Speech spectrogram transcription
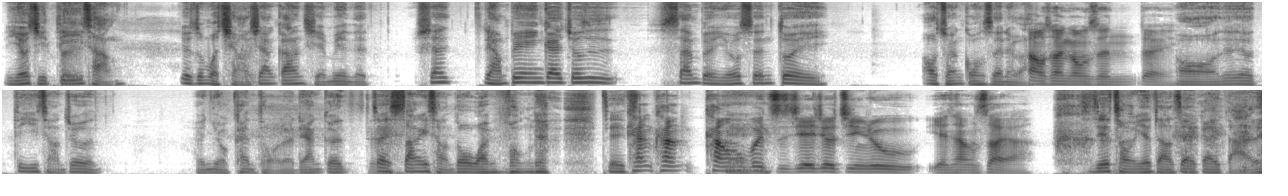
尤其第一场又这么巧，像刚刚前面的，现在两边应该就是山本由生对奥川公生了吧？奥川公生对哦，那就第一场就很有看头了。两个在上一场都玩疯了，这看看看会不会直接就进入延长赛啊？直接从延长赛开始打的。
